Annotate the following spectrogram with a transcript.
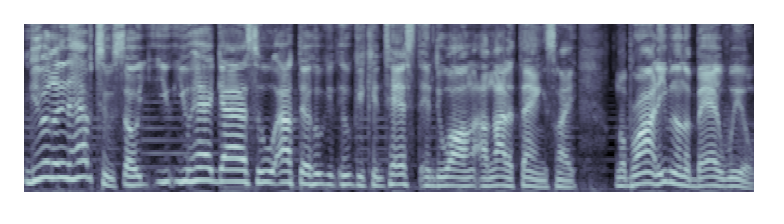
you really didn't have to. So you you had guys who out there who could who could contest and do all a lot of things. Like LeBron, even on a bad wheel,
